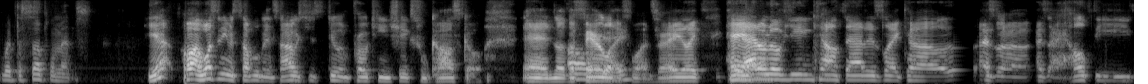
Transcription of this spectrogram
with the supplements Yeah. Oh, I wasn't even supplements. I was just doing protein shakes from Costco and uh, the Oh, okay. Fairlife ones, right? Like, hey, I don't know if you can count that as like uh as a as a healthy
